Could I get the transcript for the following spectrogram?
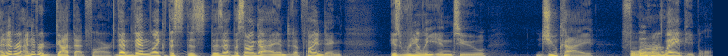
I never I never got that far. Then then like this this the the sangha I ended up finding is really into jukai for mm-hmm. lay people.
